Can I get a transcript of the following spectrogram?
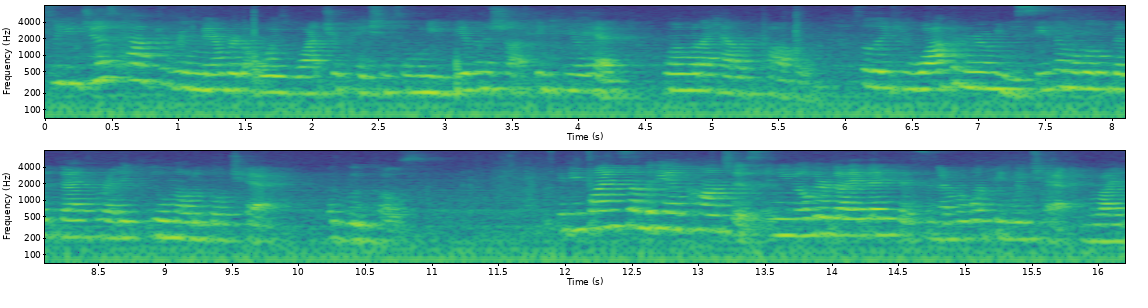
So you just have to remember to always watch your patients, and when you give them a shot, think in your head, when would I have a problem? So that if you walk in a room and you see them a little bit diaphoretic, you'll know to go check a glucose. If you find somebody unconscious and you know they're diabetic, that's the number one thing we check right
